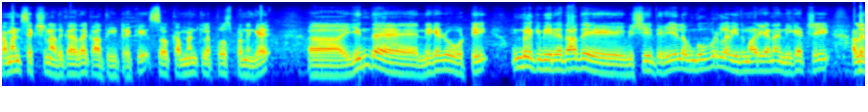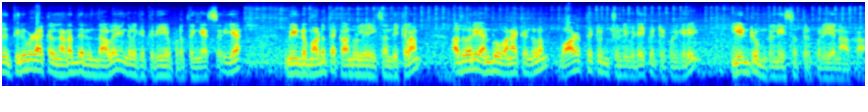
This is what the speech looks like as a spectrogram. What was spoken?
கமெண்ட் செக்ஷன் அதுக்காக தான் காத்துக்கிட்டு இருக்கு. ஸோ கமெண்ட்டில் போஸ்ட் பண்ணுங்கள் இந்த நிகழ்வு ஒட்டி உங்களுக்கு வேறு ஏதாவது விஷயம் தெரியல உங்கள் ஊரில் இது மாதிரியான நிகழ்ச்சி அல்லது திருவிழாக்கள் நடந்திருந்தாலும் எங்களுக்கு தெரியப்படுத்துங்க. சரியா? மீண்டும் அடுத்த காணொலியில் சந்திக்கலாம். அதுவரை அன்பு வணக்கங்களும் வாழ்த்துக்களும் சொல்லி விடைபெற்றுக் கொள்கிறேன். என்றும் உங்கள் நேசத்திற்குரிய நாகா.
